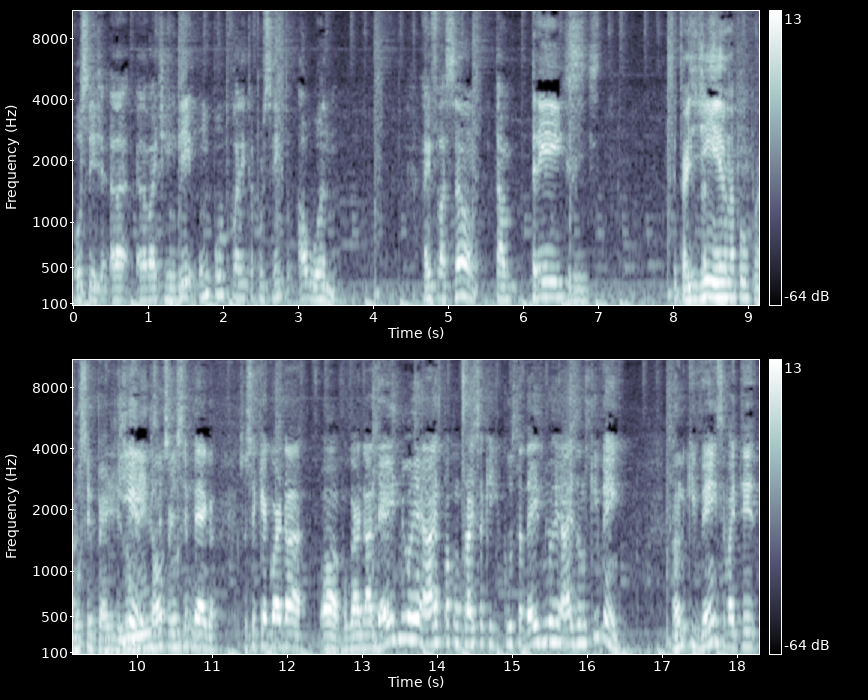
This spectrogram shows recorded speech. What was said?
Ou seja, ela, ela vai te render 1,40% ao ano. A inflação tá 3, Três. Você perde dinheiro na poupança. você perde Resumindo, dinheiro. Então, se perde você dinheiro. pega, se você quer guardar, ó, vou guardar 10 mil reais para comprar isso aqui que custa 10 mil reais ano que vem. Ano que vem você vai ter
